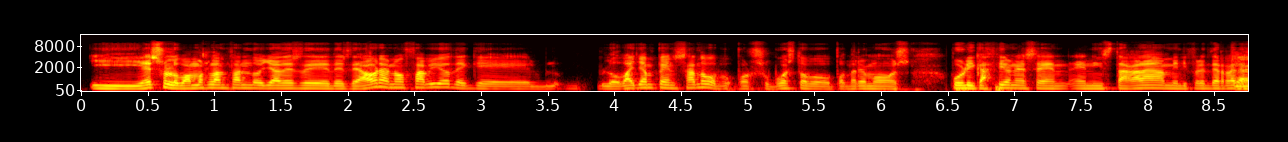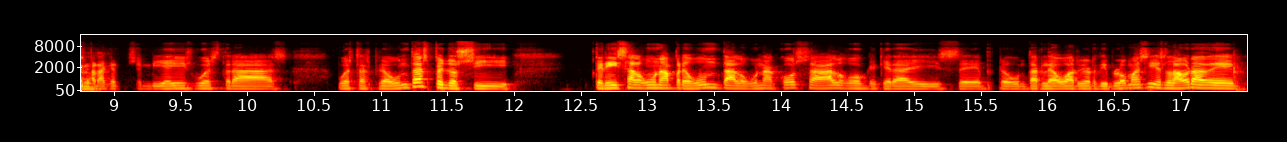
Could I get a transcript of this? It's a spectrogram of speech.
Y eso lo vamos lanzando ya desde, desde ahora, ¿no, Fabio? De que lo vayan pensando. Por supuesto, pondremos publicaciones en, en Instagram y diferentes redes claro. para que nos enviéis vuestras, vuestras preguntas, pero si tenéis alguna pregunta, alguna cosa, algo que queráis eh, preguntarle a Warrior Diplomacy, es la hora de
